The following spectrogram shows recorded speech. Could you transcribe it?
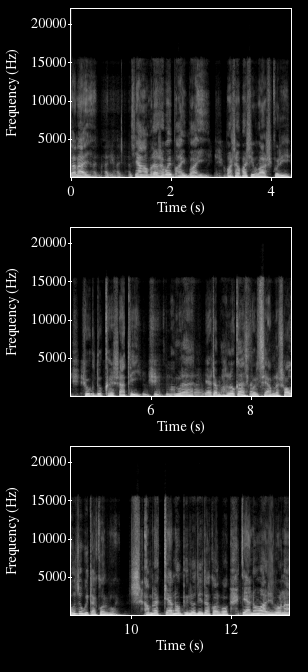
জানাই যে আমরা সবাই ভাই ভাই, পাশাপাশি বাস করি, সুখ দুঃখের সাথী। আমরা একটা ভালো কাজ করছি, আমরা সহযোগিতা করব। আমরা কেন বিরোধিতা করব, কেন আসব না?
